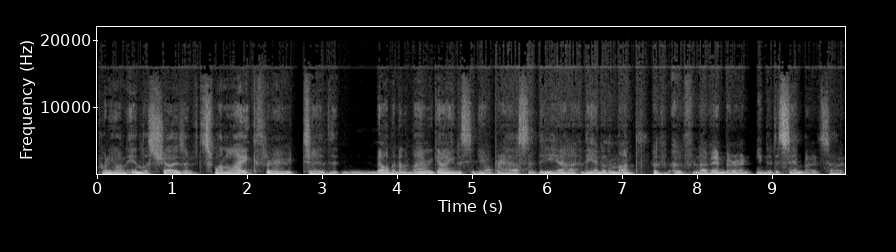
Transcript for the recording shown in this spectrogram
putting on endless shows of Swan Lake through to the Melbourne at the moment, going into Sydney Opera House at the uh, at the end of the month of, of November and into December. So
